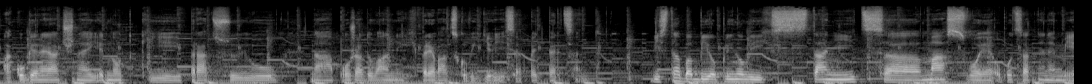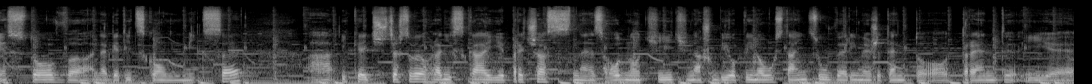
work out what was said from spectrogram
ako generačné jednotky pracujú na požadovaných prevádzkových 95% Výstavba bioplynových staníc má svoje opodstatnené miesto v energetickom mixe a i keď z časového hľadiska je predčasné zhodnotiť našu bioplynovú stanicu, veríme, že tento trend je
